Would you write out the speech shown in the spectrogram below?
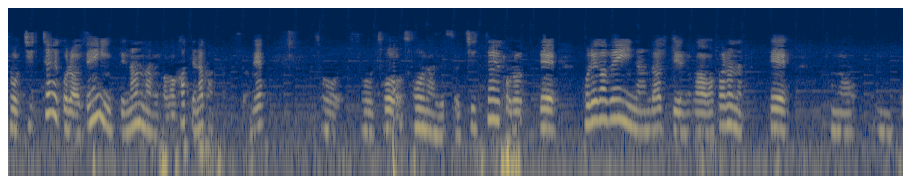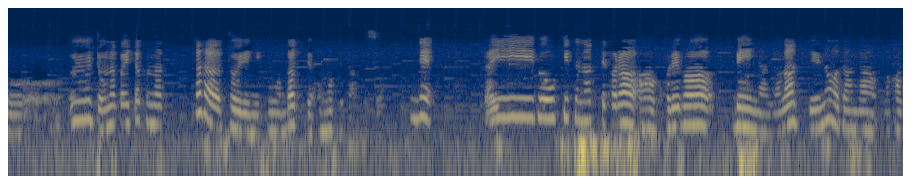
そう、ちっちゃい頃は便意って何なのか分かってなかったんですよね。そう、そう、そう、そうなんですよ。ちっちゃい頃って、これが便意なんだっていうのが分からなくて、その、うんと、うーんってお腹痛くなったらトイレに行くもんだって思ってたんですよ。で、だいぶ大きくなってから、ああ、これが便意なんだなっていうのはだんだん分かっ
